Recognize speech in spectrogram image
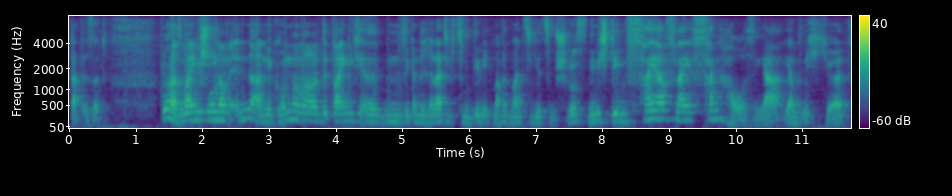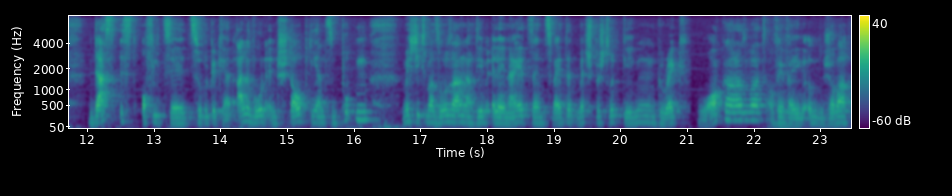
Das ist es. Ja, da sind wir eigentlich schon am Ende angekommen, aber das war eigentlich äh, ein Segment relativ zu Beginn. Ich mache das mal jetzt hier zum Schluss, nämlich dem Firefly Funhouse. Ja, ihr habt richtig gehört. Das ist offiziell zurückgekehrt. Alle wohnen in Staub, die ganzen Puppen. Möchte ich es mal so sagen, nachdem LA Knight sein zweites Match bestritt gegen Greg Walker oder sowas. Auf jeden Fall gegen irgendeinen Jobber.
